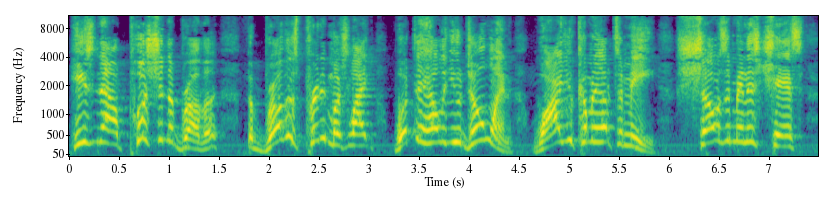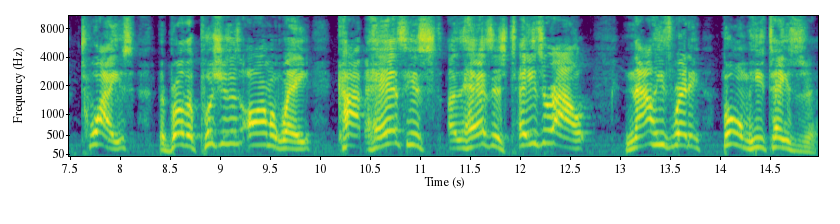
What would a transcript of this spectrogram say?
He's now pushing the brother. The brother's pretty much like, What the hell are you doing? Why are you coming up to me? Shoves him in his chest twice. The brother pushes his arm away. Cop has his uh, has his taser out. Now he's ready. Boom, he tases him.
